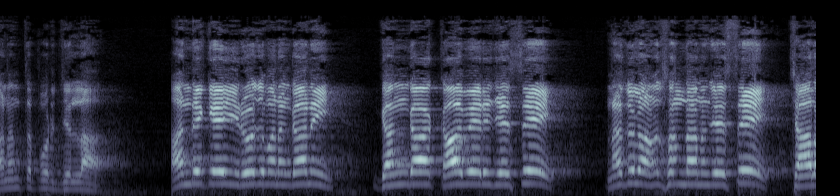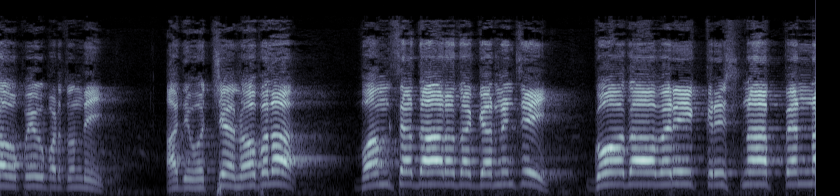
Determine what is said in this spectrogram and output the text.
అనంతపూర్ జిల్లా. అందుకే ఈరోజు మనం కానీ గంగా కావేరి చేస్తే నదులు అనుసంధానం చేస్తే చాలా ఉపయోగపడుతుంది. అది వచ్చే లోపల వంశధార దగ్గర నుంచి గోదావరి కృష్ణ పెన్న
